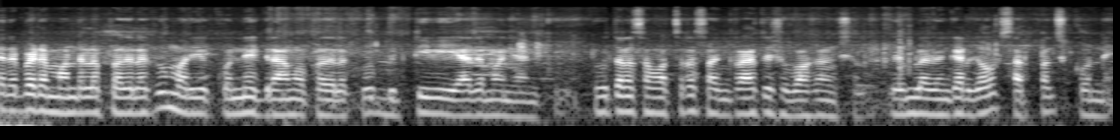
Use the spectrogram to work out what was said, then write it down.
చెరపేట మండల ప్రజలకు మరియు కొన్ని గ్రామ ప్రజలకు బిగ్ టీవీ యాజమాన్యానికి నూతన సంవత్సర సంక్రాంతి శుభాకాంక్షలు. వేముల వెంకట్ గౌడ్ సర్పంచ్ కొన్నే.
